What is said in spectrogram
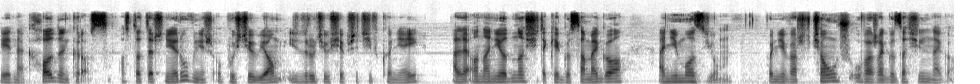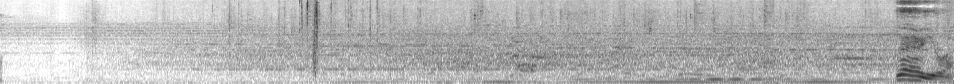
Jednak Holden Cross ostatecznie również opuścił ją i zwrócił się przeciwko niej, ale ona nie odnosi takiego samego animozjum, ponieważ wciąż uważa go za silnego. There you are.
